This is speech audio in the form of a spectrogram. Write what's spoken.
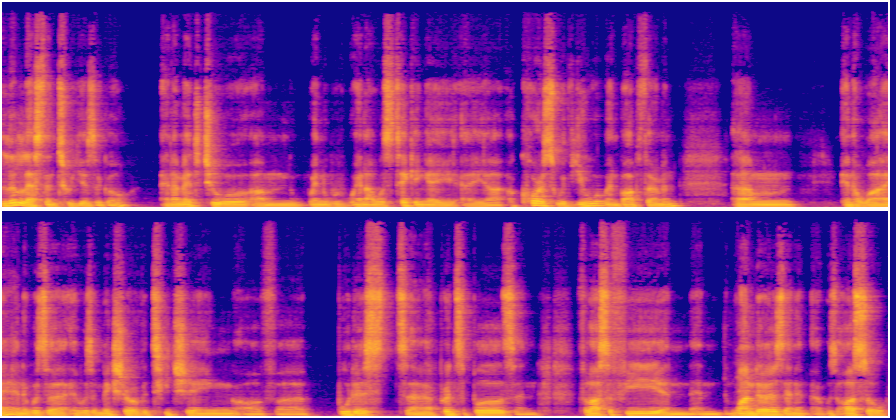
a little less than two years ago, and I met you um, when when I was taking a, a, a course with you and Bob Thurman um, in Hawaii, and it was a it was a mixture of a teaching of uh, Buddhist uh, principles and philosophy and, and wonders. And it was also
